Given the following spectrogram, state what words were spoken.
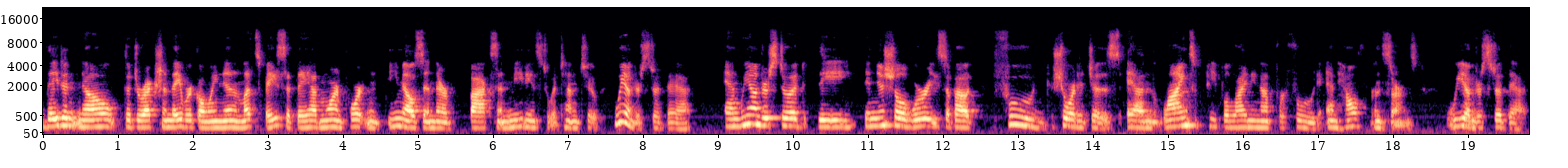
They didn't know the direction they were going in. And let's face it, they had more important emails in their box and meetings to attend to. We understood that. And we understood the initial worries about food shortages and lines of people lining up for food and health concerns. We understood that.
